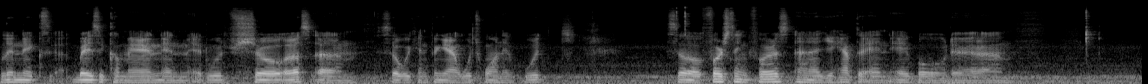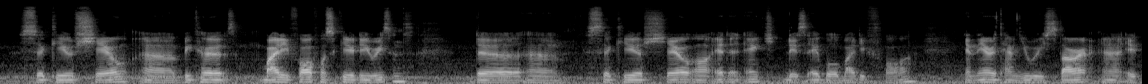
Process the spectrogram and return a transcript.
Linux basic command and it would show us um, so we can figure out which one it would. So first thing first uh, you have to enable the um, secure shell uh, because by default for security reasons the um, secure shell or SSH disabled by default. And every time you restart uh, it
